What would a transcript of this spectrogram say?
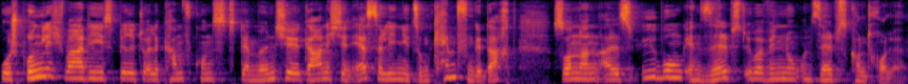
Ursprünglich war die spirituelle Kampfkunst der Mönche gar nicht in erster Linie zum Kämpfen gedacht, sondern als Übung in Selbstüberwindung und Selbstkontrolle.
